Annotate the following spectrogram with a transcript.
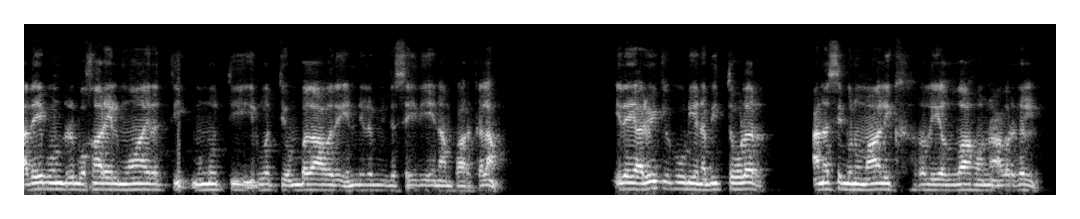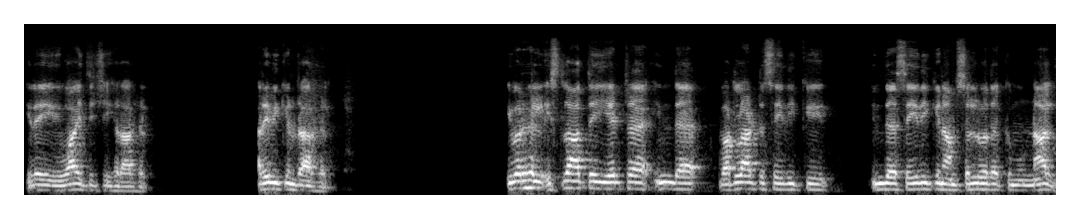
அதே போன்று புகாரில் மூவாயிரத்தி முன்னூத்தி இருபத்தி ஒன்பதாவது எண்ணிலும் இந்த செய்தியை நாம் பார்க்கலாம். இதை அறிவிக்கக்கூடிய நபித்தோழர் அனசிபுனு மாலிக் ரலி அல்லாஹன் அவர்கள் இதை விவாதித்து செய்கிறார்கள் அறிவிக்கின்றார்கள். இவர்கள் இஸ்லாத்தை ஏற்ற இந்த வரலாற்று செய்திக்கு இந்த செய்திக்கு நாம் செல்வதற்கு முன்னால்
